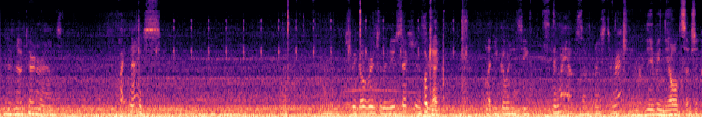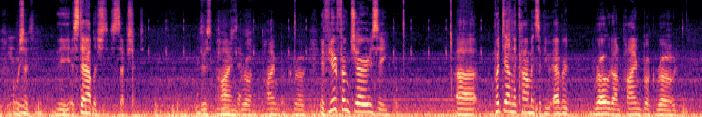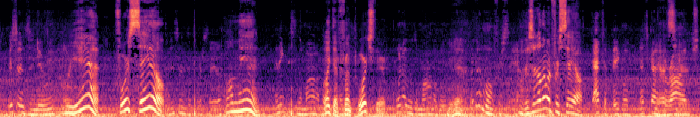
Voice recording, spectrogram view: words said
There's no turnarounds. Quite nice. Should we go over into the new section? Okay. Let you go in and see. They might have someplace to rent. We're leaving the old section. Oh, we're the established section. There's Pine section. Brook, Pine Brook Road. If you're from Jersey, uh, put down the comments if you ever rode on Pine Brook Road. This one's a new one. Oh yeah, for sale. This one's a for sale. Oh man, I think this is a model. I like that front porch there. One of them's a model. Yeah. Look at them all for sale. Oh, there's another one for sale. That's a big one. That's got a garage.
